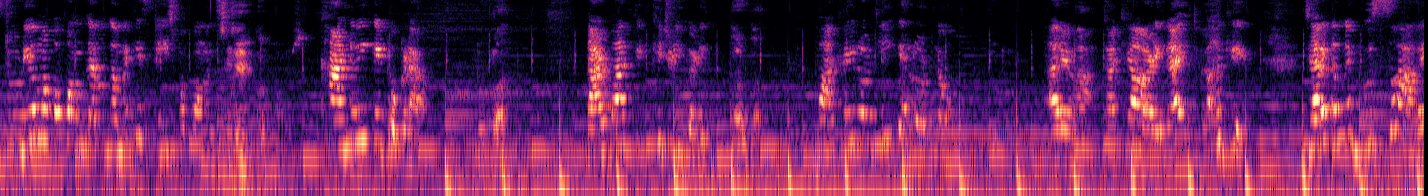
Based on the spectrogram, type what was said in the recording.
સ્ટુડિયોમાં પરફોર્મ કરવું ગમે કે સ્ટેજ પરફોર્મન્સ છે? ખાંડવી કે ઢોકળા? ઢોકળા. દાળ ભાત કે ખીચડી કઢી? દાળભાત ભાખરી રોટલી કે રોટલો? અરે વાહ કાઠિયાવાડી રાઈટ ઓકે જ્યારે તમને ગુસ્સો આવે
